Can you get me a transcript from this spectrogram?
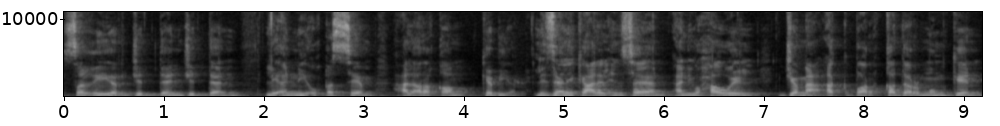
صغير جدا جدا لأني أقسم على رقم كبير. لذلك على الإنسان أن يحاول جمع أكبر قدر ممكن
